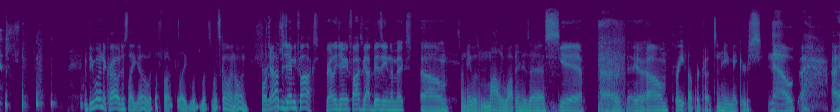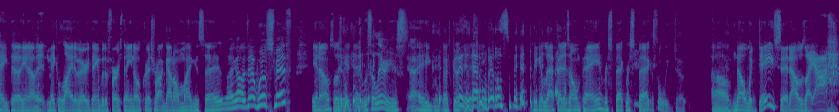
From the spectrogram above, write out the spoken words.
And people in the crowd were just like, yo, what the fuck? Like, what, what's what's going on? Shout out to show. Jamie Foxx. Apparently, Jamie Foxx got busy in the mix. Um, So they was molly whopping his ass. yeah. Uh, yeah. Um, Great uppercuts and haymakers. now, I hate to, you know, it- make light of everything, but the first thing, you know, Chris Rock got on mic and said, like, oh, is that Will Smith? You know, so it's it was hilarious. uh, he, that's good Is that that he, Will Smith? he could laugh at his own pain. Respect, respect. That's a weak joke. Um, no, what Dave said, I was like, ah,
